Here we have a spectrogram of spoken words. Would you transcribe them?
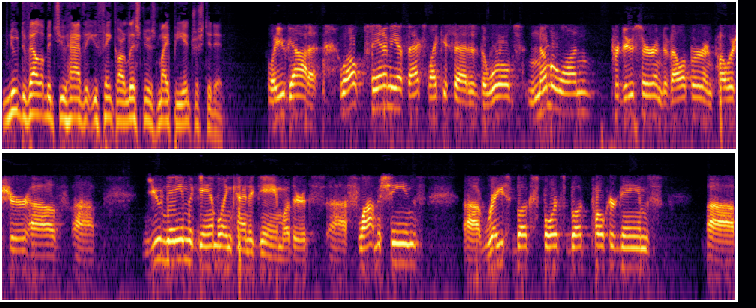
new developments you have that you think our listeners might be interested in. Well, you got it. Well, Phantom EFX, like you said, is the world's number one producer and developer and publisher of uh, you name the gambling kind of game, whether it's uh, slot machines, uh, race books, sports book, poker games, uh,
